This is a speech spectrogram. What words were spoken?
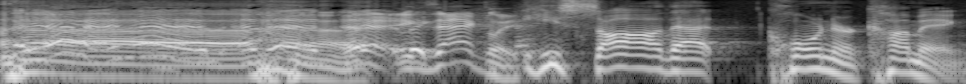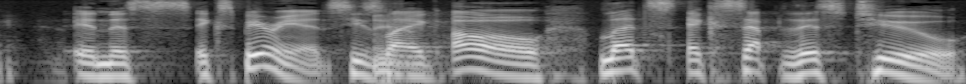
And then, and then, and then, Yeah, exactly. He saw that corner coming in this experience. He's like, oh, let's accept this too.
